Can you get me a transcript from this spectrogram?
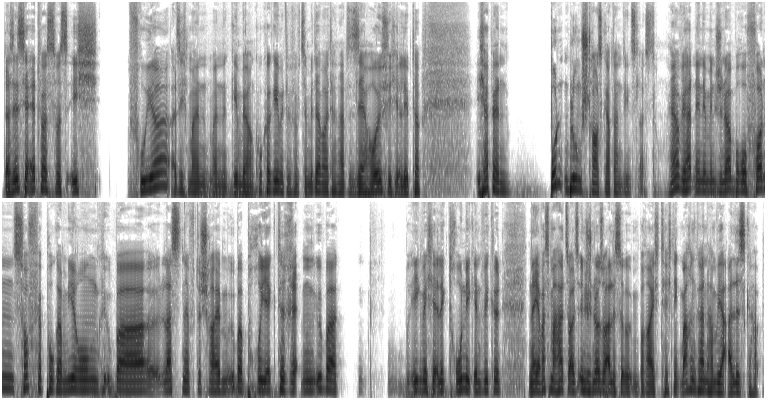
Das ist ja etwas, was ich früher, als ich mein, meine GmbH und KKG mit den 15 Mitarbeitern hatte, sehr häufig erlebt habe. Ich habe ja einen bunten Blumenstrauß gehabt an Dienstleistungen. Ja, wir hatten in dem Ingenieurbüro von Softwareprogrammierung über Lastenhefte schreiben, über Projekte retten, über irgendwelche Elektronik entwickeln. Naja, was man halt so als Ingenieur so alles so im Bereich Technik machen kann, haben wir alles gehabt.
